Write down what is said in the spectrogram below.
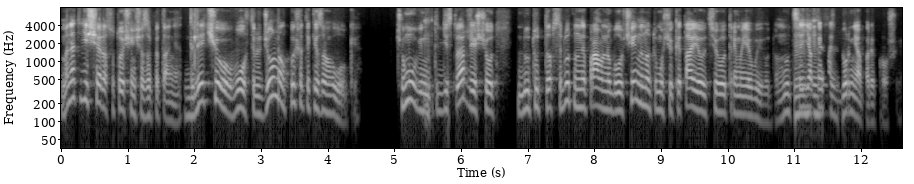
Мене тоді ще раз уточнююче запитання: для чого Wall Street Journal пише такі заголовки? Чому він тоді стверджує, що от, ну тут абсолютно неправильно було вчинено, тому що Китай цього отримає вигоду? Ну це якась дурня, перепрошую.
